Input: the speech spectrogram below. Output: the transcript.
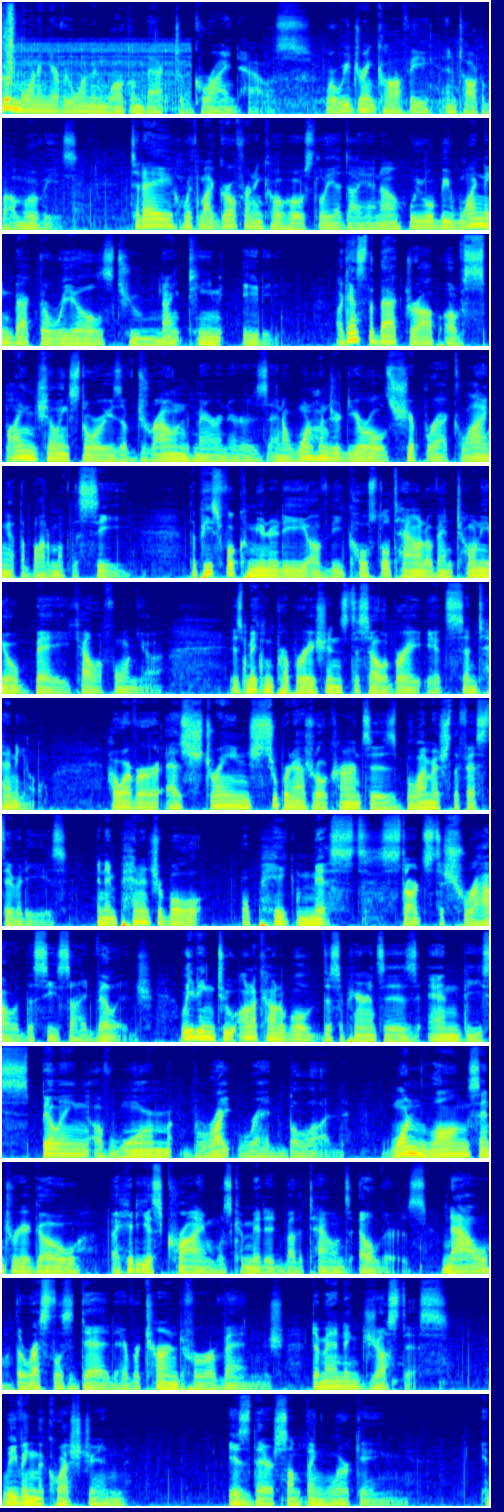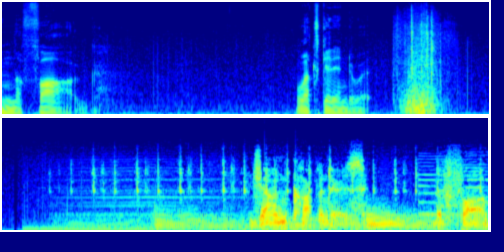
Good morning, everyone, and welcome back to Grindhouse, where we drink coffee and talk about movies. Today, with my girlfriend and co host Lea Diana, we will be winding back the reels to 1980. Against the backdrop of spine chilling stories of drowned mariners and a 100 year old shipwreck lying at the bottom of the sea, the peaceful community of the coastal town of Antonio Bay, California, is making preparations to celebrate its centennial. However, as strange supernatural occurrences blemish the festivities, an impenetrable, opaque mist starts to shroud the seaside village, leading to unaccountable disappearances and the spilling of warm, bright red blood. One long century ago, a hideous crime was committed by the town's elders. Now, the restless dead have returned for revenge, demanding justice, leaving the question is there something lurking in the fog? Let's get into it. John Carpenter's The Fog.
